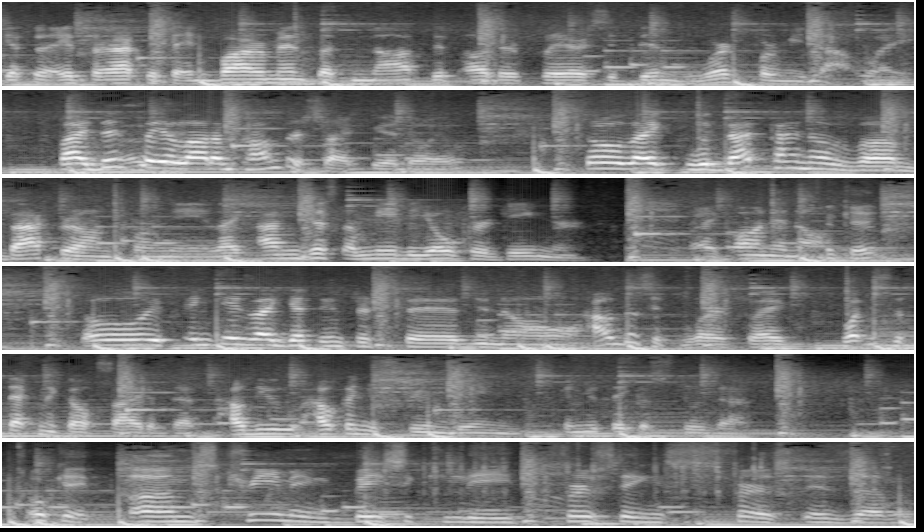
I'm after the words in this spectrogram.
get to interact with the environment but not with other players. It didn't work for me that way. But I did play a lot of Counter Strike, Kuya Doyle. So like with that kind of um, background for me, like I'm just a mediocre gamer, like on and off. Okay. So if in case I get interested, you know, how does it work? Like what is the technical side of that? How do you how can you stream games? Can you take us through that? Okay. Um, streaming basically first things first is um,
